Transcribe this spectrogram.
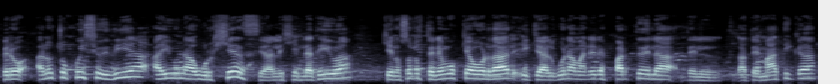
Pero a nuestro juicio hoy día hay una urgencia legislativa que nosotros tenemos que abordar y que de alguna manera es parte de la, de la temática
